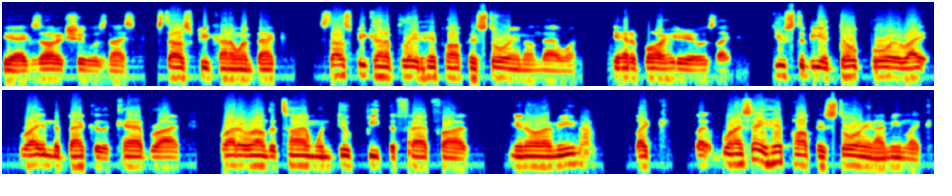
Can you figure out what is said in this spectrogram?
yeah. Exotic shit was nice. Styles P kind of went back. Styles P kind of played hip hop historian on that one. He had a bar here. It was like, used to be a dope boy right, right in the back of the cab ride, right around the time when Duke beat the Fab Five. You know what I mean? Like, like when I say hip hop historian, I mean like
